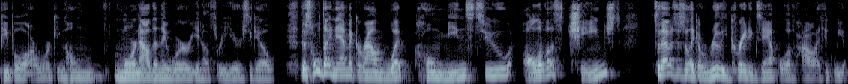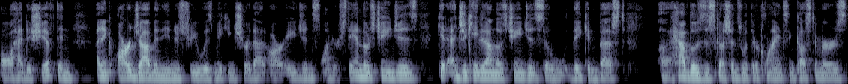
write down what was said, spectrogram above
people are working home more now than they were, you know, 3 years ago. This whole dynamic around what home means to all of us changed so that was just like a really great example of how I think we all had to shift. And I think our job in the industry was making sure that our agents understand those changes, get educated on those changes so they can best uh, have those discussions with their clients and customers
